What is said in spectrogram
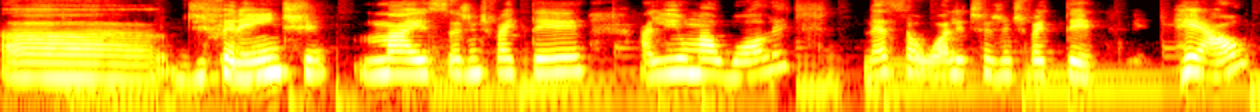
uh, diferente, mas a gente vai ter ali uma wallet. Nessa wallet a gente vai ter real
